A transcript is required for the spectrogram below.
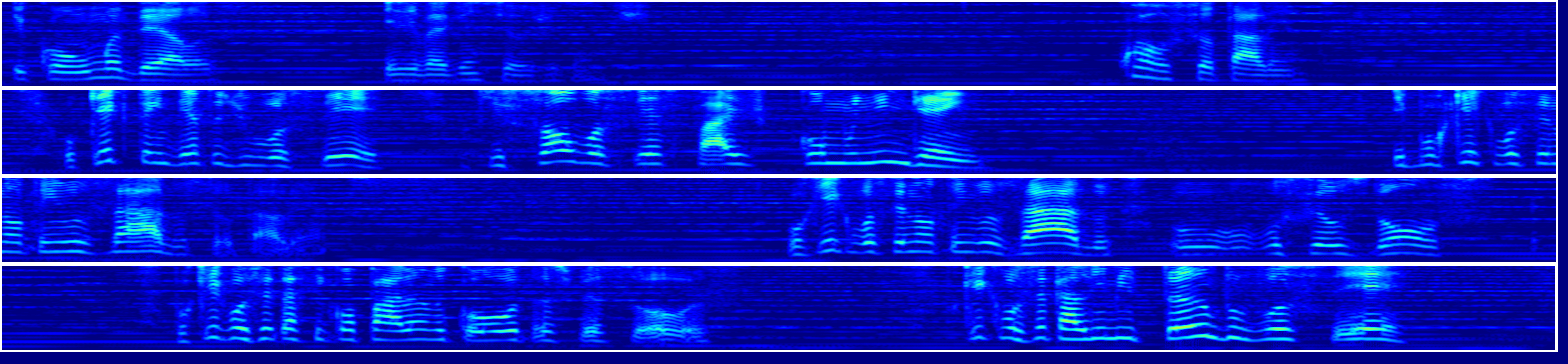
e com uma delas ele vai vencer o gigante. Qual o seu talento? O que que tem dentro de você que só você faz como ninguém? E por que que você não tem usado o seu talento? Por que que você não tem usado o, os seus dons? Por que, que você está se comparando com outras pessoas? Que, que você está limitando você?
